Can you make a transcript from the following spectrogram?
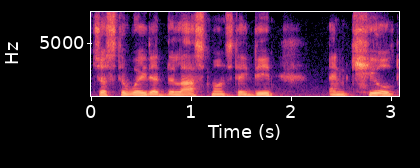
just the way that the last months they did and killed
